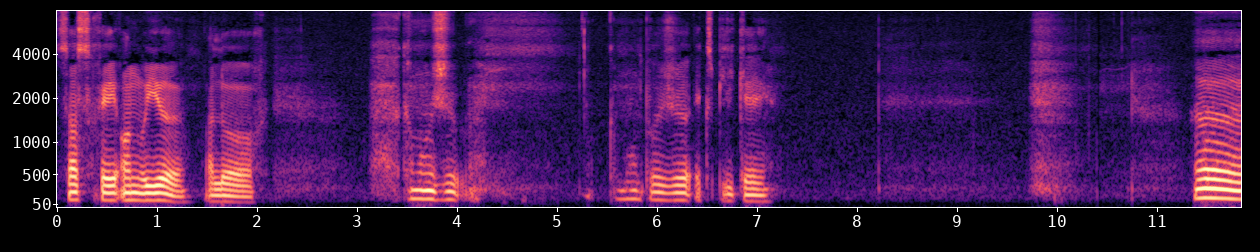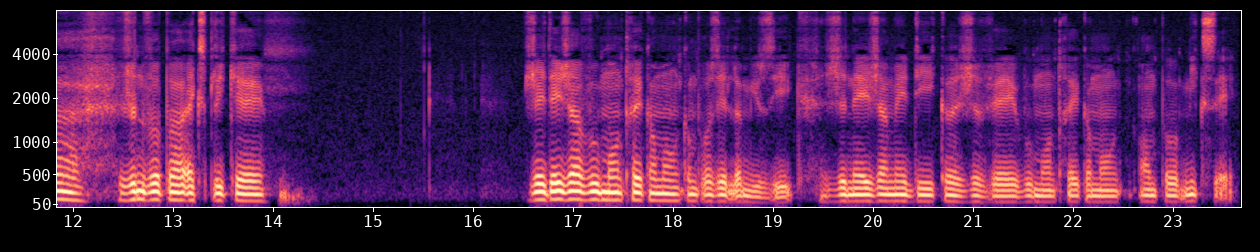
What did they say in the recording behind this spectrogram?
ça serait ennuyeux. Alors, comment je... Comment peux-je expliquer? Euh, Je ne veux pas expliquer. J'ai déjà vous montré comment composer la musique. Je n'ai jamais dit que je vais vous montrer comment on peut mixer.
